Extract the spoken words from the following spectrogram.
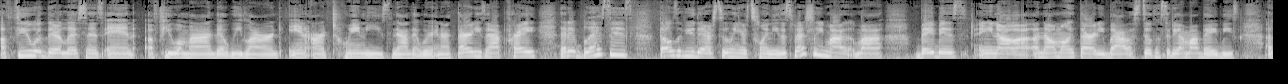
a few of their lessons and a few of mine that we learned in our 20s now that we're in our 30s. And I pray that it blesses those of you that are still in your 20s, especially my, my babies. You know, I know I'm only 30, but I still consider y'all my babies, uh,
